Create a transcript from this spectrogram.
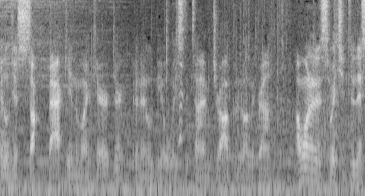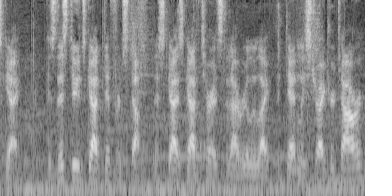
it'll just suck back into my character. And it'll be a waste of time dropping it on the ground. I wanted to switch it to this guy. Because this dude's got different stuff. This guy's got turrets that I really like. The Deadly Striker Tower.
